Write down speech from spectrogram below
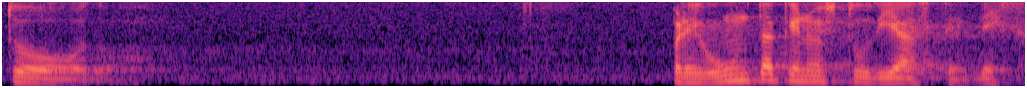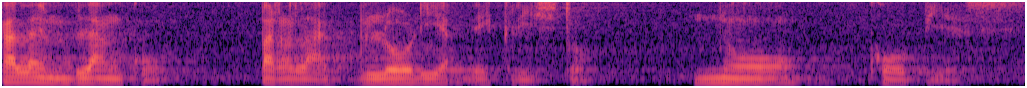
todo. Pregunta que no estudiaste, déjala en blanco para la gloria de Cristo no copies.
